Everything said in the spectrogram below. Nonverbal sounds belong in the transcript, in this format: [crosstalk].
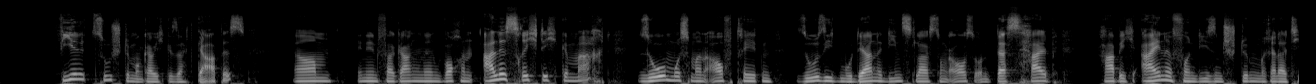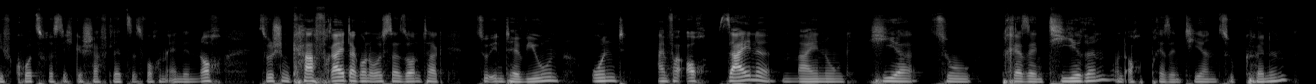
Viel Zustimmung, habe ich gesagt, gab es ähm, in den vergangenen Wochen. Alles richtig gemacht, so muss man auftreten, so sieht moderne Dienstleistung aus und deshalb habe ich eine von diesen Stimmen relativ kurzfristig geschafft, letztes Wochenende noch zwischen Karfreitag und Ostersonntag zu interviewen und einfach auch seine Meinung hier zu präsentieren und auch präsentieren zu können.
